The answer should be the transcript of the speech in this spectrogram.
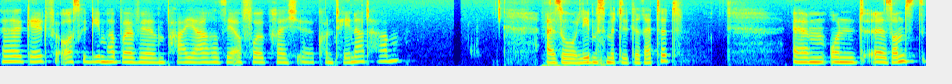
äh, Geld für ausgegeben habe, weil wir ein paar Jahre sehr erfolgreich äh, containert haben. Also Lebensmittel gerettet. Ähm, und äh, sonst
